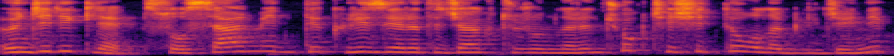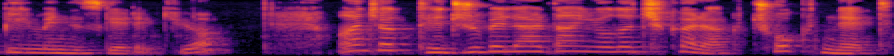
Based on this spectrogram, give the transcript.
Öncelikle sosyal medyada kriz yaratacak durumların çok çeşitli olabileceğini bilmeniz gerekiyor. Ancak tecrübelerden yola çıkarak çok net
